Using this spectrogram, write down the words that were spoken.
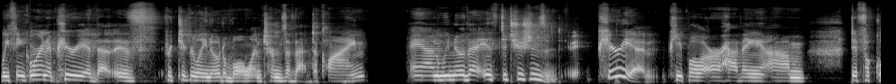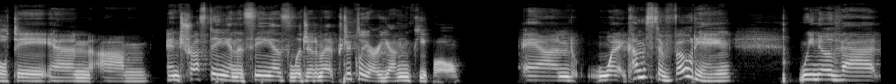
We think we're in a period that is particularly notable in terms of that decline. And we know that institutions, period, people are having um, difficulty in, um, in trusting and seeing as legitimate, particularly our young people. And when it comes to voting, we know that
